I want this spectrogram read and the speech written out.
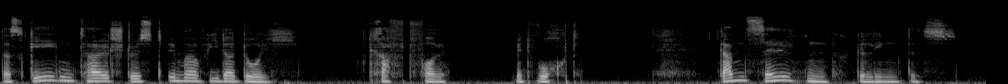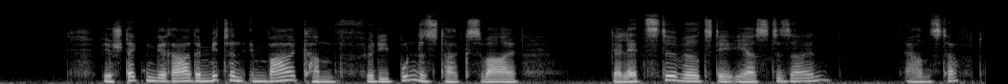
Das Gegenteil stößt immer wieder durch, kraftvoll, mit Wucht. Ganz selten gelingt es. Wir stecken gerade mitten im Wahlkampf für die Bundestagswahl. Der letzte wird der erste sein? Ernsthaft?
